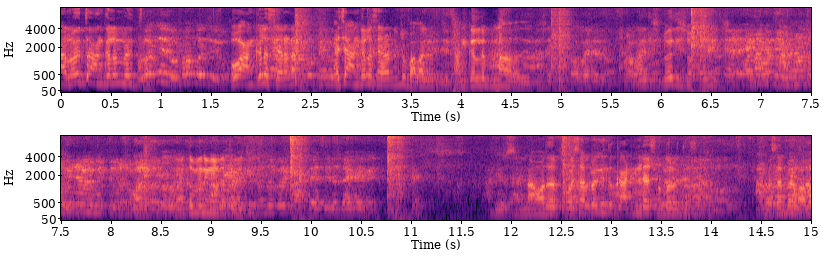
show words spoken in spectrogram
না লই তো আঙ্কেল লই তো ও আঙ্কেল স্যারাটা আচ্ছা আঙ্কেল স্যারাটা একটু ভালো করে আঙ্কেল না ভালো দিতেছে লই দি সবাই কত বিনিময় করতে ঠিক না আমাদের ফয়সাল ভাই কিন্তু কাটিংটা সুন্দর হইতেছে। ফয়সাল ভাই ভালো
